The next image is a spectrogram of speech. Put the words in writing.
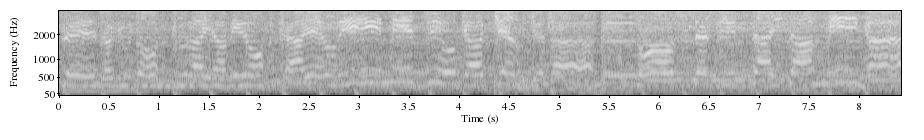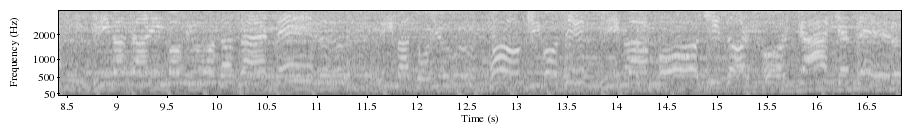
静寂と暗闇の帰り道を駆け抜けたそして知った痛みが未だに僕を支えている今というもう一人追いかけてる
